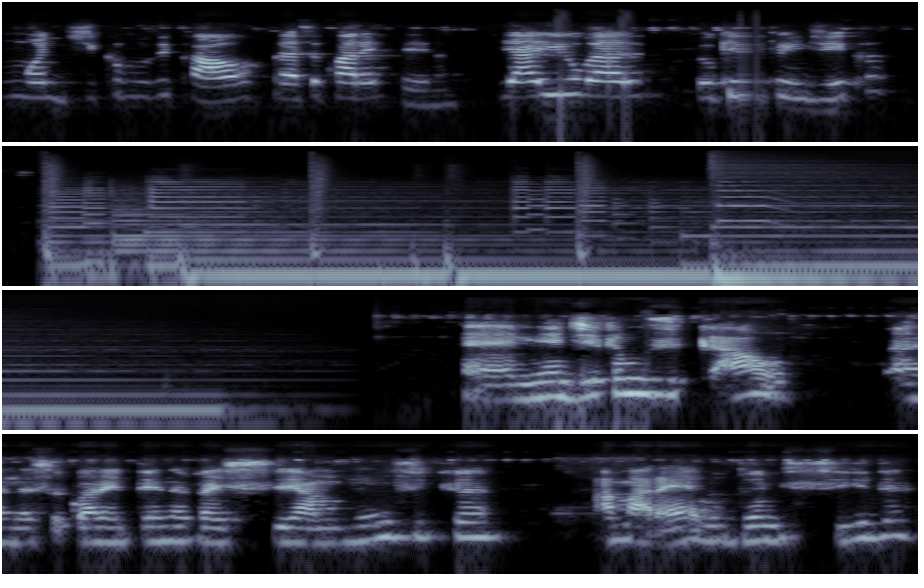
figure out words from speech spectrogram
uma dica musical para essa quarentena. E aí, o, o que tu indica? É, minha dica musical é, nessa quarentena vai ser a música Amarelo do Emicida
